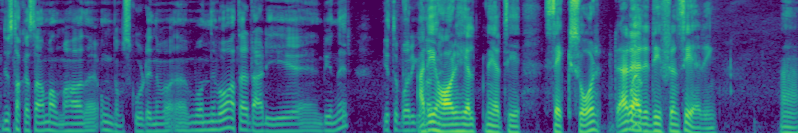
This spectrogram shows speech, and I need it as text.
du snakka om Malmö har ungdomsskolenivå, at det er der de begynner? Göteborg ja, de har helt ned til seks år. Der ja. er det differensiering. Uh.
